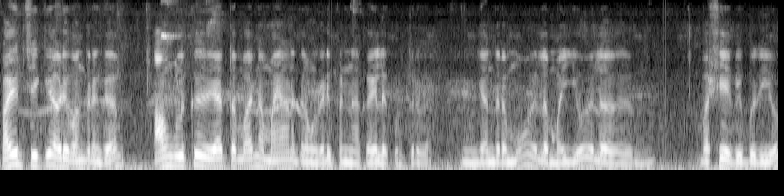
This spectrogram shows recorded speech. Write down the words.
பயிற்சிக்கு அப்படி வந்துடுங்க அவங்களுக்கு ஏற்ற மாதிரி நான் மயானத்தில் அவங்க ரெடி பண்ணி நான் கையில் கொடுத்துருவேன். யந்திரமோ இல்லை மையோ இல்லை வசிய விபூதியோ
